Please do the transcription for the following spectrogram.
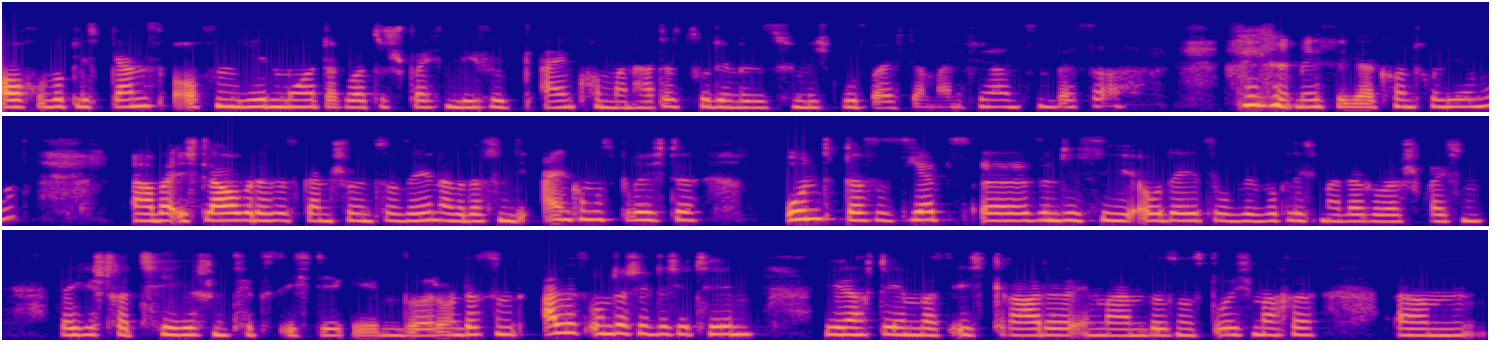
auch wirklich ganz offen jeden Monat darüber zu sprechen, wie viel Einkommen man hatte. Zudem ist es für mich gut, weil ich dann meine Finanzen besser, regelmäßiger kontrollieren muss. Aber ich glaube, das ist ganz schön zu sehen. Also das sind die Einkommensberichte und das ist jetzt äh, sind die CEO-Dates, wo wir wirklich mal darüber sprechen, welche strategischen Tipps ich dir geben würde. Und das sind alles unterschiedliche Themen, je nachdem, was ich gerade in meinem Business durchmache. Ähm,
